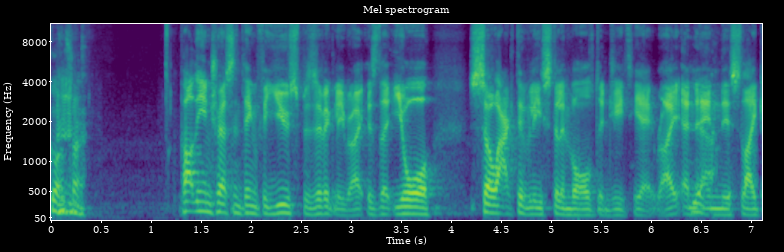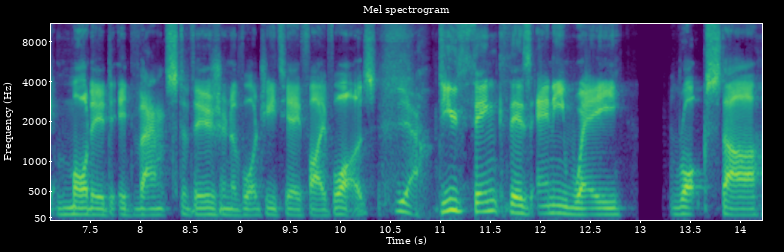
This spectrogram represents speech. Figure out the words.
go on, sorry. part of the interesting thing for you specifically, right, is that you're so actively still involved in GTA, right? And Yeah. in this like modded, advanced version of what GTA 5 was. Yeah. Do you think there's any way Rockstar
